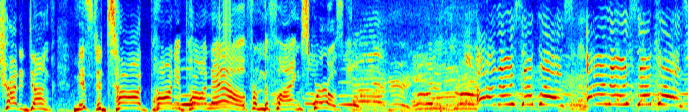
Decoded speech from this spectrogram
try to dunk Mr. Todd Parney Parnell from the Flying Squirrels. Oh, oh, that was so close! Oh, that was so close!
